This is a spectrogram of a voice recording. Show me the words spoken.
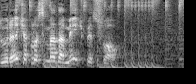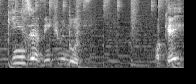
durante aproximadamente, pessoal, 15 a 20 minutos, ok?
